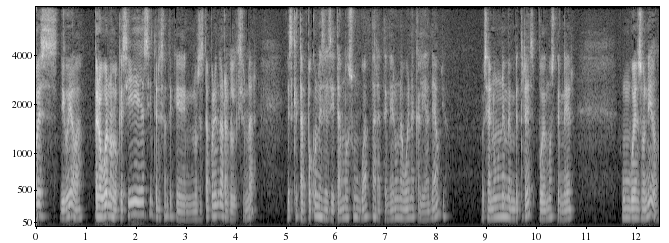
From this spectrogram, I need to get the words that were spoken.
Pues digo yo, va. Pero bueno, lo que sí es interesante que nos está poniendo a reflexionar es que tampoco necesitamos un WAP para tener una buena calidad de audio. O sea, en un MP3 podemos tener un buen sonido.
